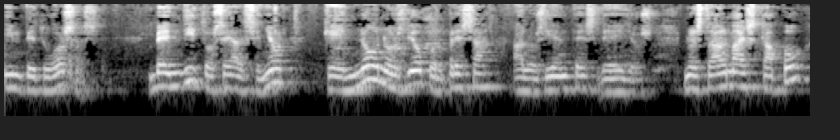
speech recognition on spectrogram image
impetuosas. Bendito sea el Señor que no nos dio por presa a los dientes de ellos. Nuestra alma escapó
